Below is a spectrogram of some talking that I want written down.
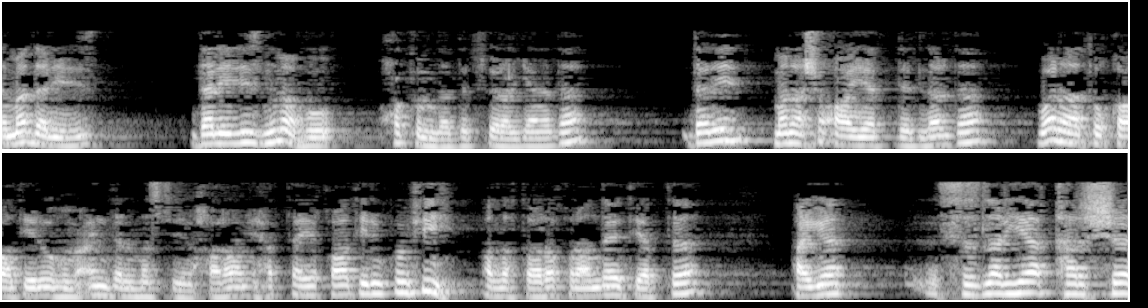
nima dalilingiz dalilingiz nima bu hukmda deb so'ralganida dalil mana shu oyat dedilarda alloh taolo qur'onda aytyapti agar sizlarga qarshi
